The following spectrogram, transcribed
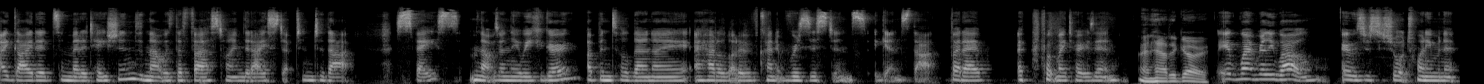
I guided some meditations, and that was the first time that I stepped into that space. And that was only a week ago. Up until then, I, I had a lot of kind of resistance against that, but I, I put my toes in. And how'd it go? It went really well. It was just a short 20 minute,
